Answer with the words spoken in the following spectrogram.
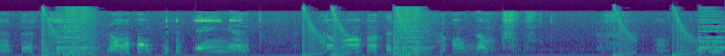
At this. No, dang it. Come on. Oh no. Oh, come on.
